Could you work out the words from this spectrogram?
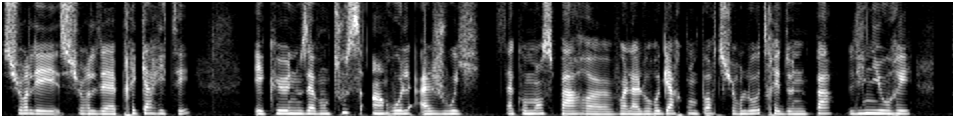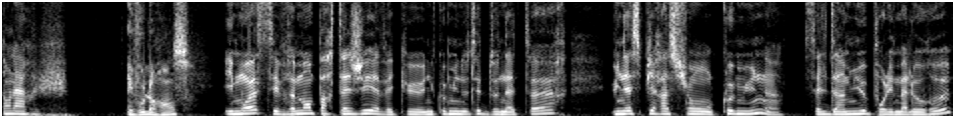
sur, les, sur la précarité et que nous avons tous un rôle à jouer. Ça commence par euh, voilà, le regard qu'on porte sur l'autre et de ne pas l'ignorer dans la rue. Et vous, Laurence? Et moi, c'est vraiment partager avec une communauté de donateurs une aspiration commune, celle d'un mieux pour les malheureux,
